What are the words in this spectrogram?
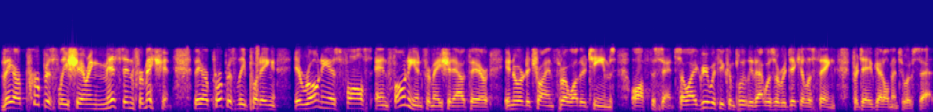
they are purposely sharing misinformation. They are purposely putting erroneous, false, and phony information out there in order to try and throw other teams off the scent. So I agree with you completely. That was a ridiculous thing for Dave Gettleman to have said.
